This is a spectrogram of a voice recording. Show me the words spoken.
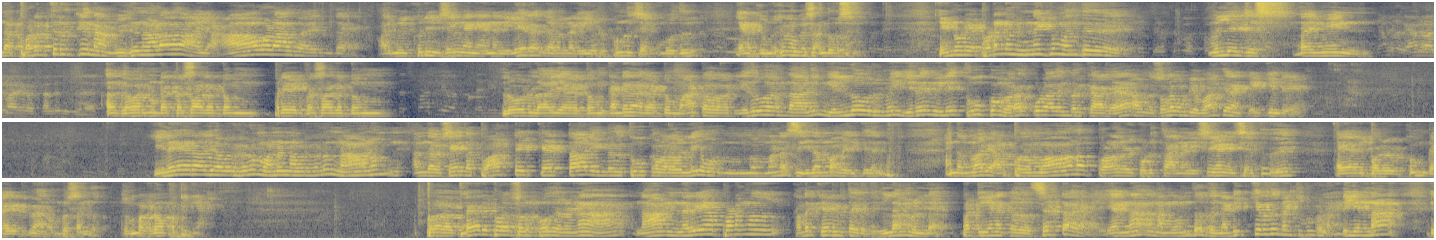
இந்த படத்திற்கு நான் வெகு நாளாக ஆவலாக இருந்த அருமைக்குரிய இசைஞானி அண்ணன் இளையராஜ் அவர்களை இவர் கொண்டு சேர்க்கும்போது எனக்கு மிக மிக சந்தோஷம். என்னுடைய படங்கள் இன்னைக்கும் வந்து villages I mean government bus ஆகட்டும் பிரைவேட் பஸ் ஆகட்டும் லோடு லாரி ஆகட்டும் கண்டெய்னர் ஆகட்டும் ஆட்டோ ஆகட்டும் எதுவாக இருந்தாலும் எல்லோருமே இரவிலே தூக்கம் வரக்கூடாது என்பதற்காக அவங்க சொல்லக்கூடிய வார்த்தை நான் கேட்கின்றேன். இளையராஜா அவர்களும் மன்னன் அவர்களும் நானும் அந்த சேர்ந்த பாட்டை கேட்டால் எங்களுக்கு தூக்கம் வரவில்லை. ஒரு மனசு இதமாக இருக்குது. அந்த மாதிரி அற்புதமான பாடல்கள் கொடுத்த அண்ணன் இசையனை சேர்த்தது தயாரிப்பாளருக்கும் டைரக்டருக்கும் நான் ரொம்ப சந்தோஷம் ரொம்ப கடமைப்பட்டிருக்கேன். இப்போ தயாரிப்பாளர் சொல்லும்போது என்னென்னா நான் நிறைய படங்கள் கதை கேட்டுட்டு தான் இருந்தேன். இல்லாமல் இல்லை. பட் எனக்கு அது செட் ஆகலை. ஏன்னா நம்ம வந்து அது நடிக்கிறது நடிச்சு கொடுக்கலாம் நடிகன்னா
